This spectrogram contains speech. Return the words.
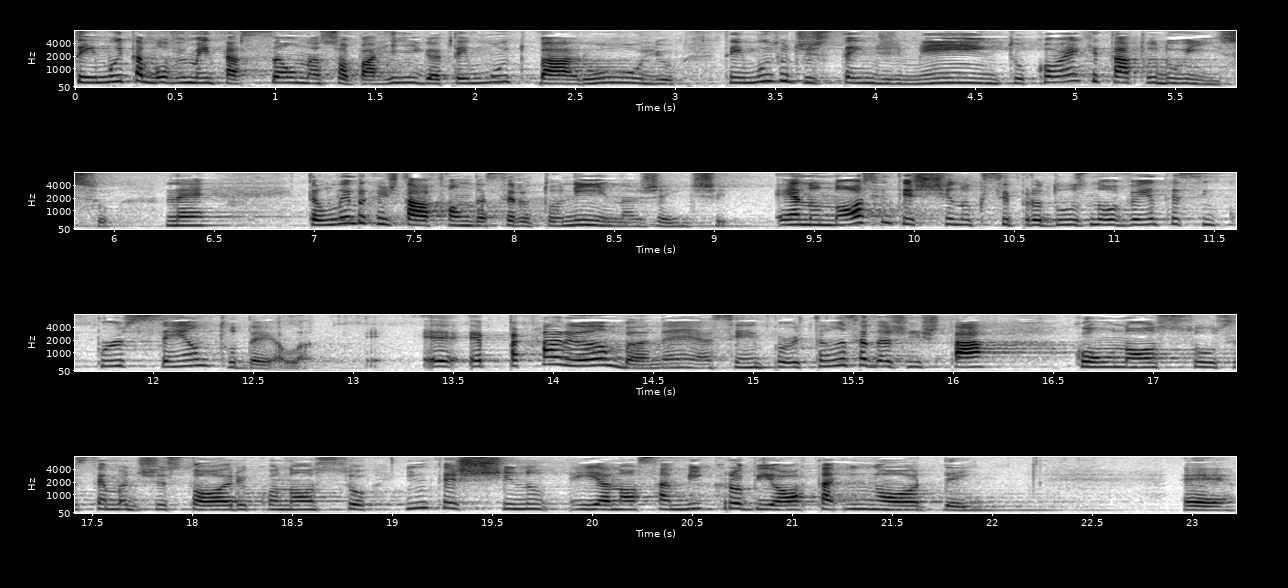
Tem muita movimentação na sua barriga, tem muito barulho, tem muito distendimento. Como é que está tudo isso, né? Então, lembra que a gente estava falando da serotonina, gente? É no nosso intestino que se produz 95% dela. É, é pra caramba, né? Assim, a importância da gente estar tá com o nosso sistema digestório, com o nosso intestino e a nossa microbiota em ordem. É,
